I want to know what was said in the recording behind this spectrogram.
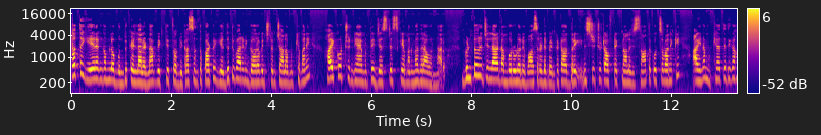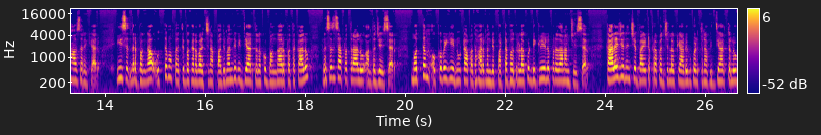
యువత ఏ రంగంలో ముందుకెళ్ళాలన్నా వ్యక్తిత్వ వికాసంతో పాటు ఎదుటివారిని గౌరవించడం చాలా ముఖ్యమని హైకోర్టు న్యాయమూర్తి జస్టిస్ కె. మన్మథరావు అన్నారు. గుంటూరు జిల్లా నంబూరులోని Vasireddy Venkatadri institute of technology స్నాతకోత్సవానికి ఆయన ముఖ్య అతిథిగా హాజరయ్యారు. ఈ సందర్భంగా ఉత్తమ ప్రతిభ కనబరిచిన పది మంది విద్యార్థులకు బంగారు పథకాలు ప్రశంసా పత్రాలు అందజేశారు. మొత్తం ఒక వెయ్యి నూట పదహారు మంది పట్టభద్రులకు డిగ్రీలు ప్రదానం చేశారు. కాలేజీ నుంచి బయట ప్రపంచంలోకి అడుగుపెడుతున్న విద్యార్థులు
